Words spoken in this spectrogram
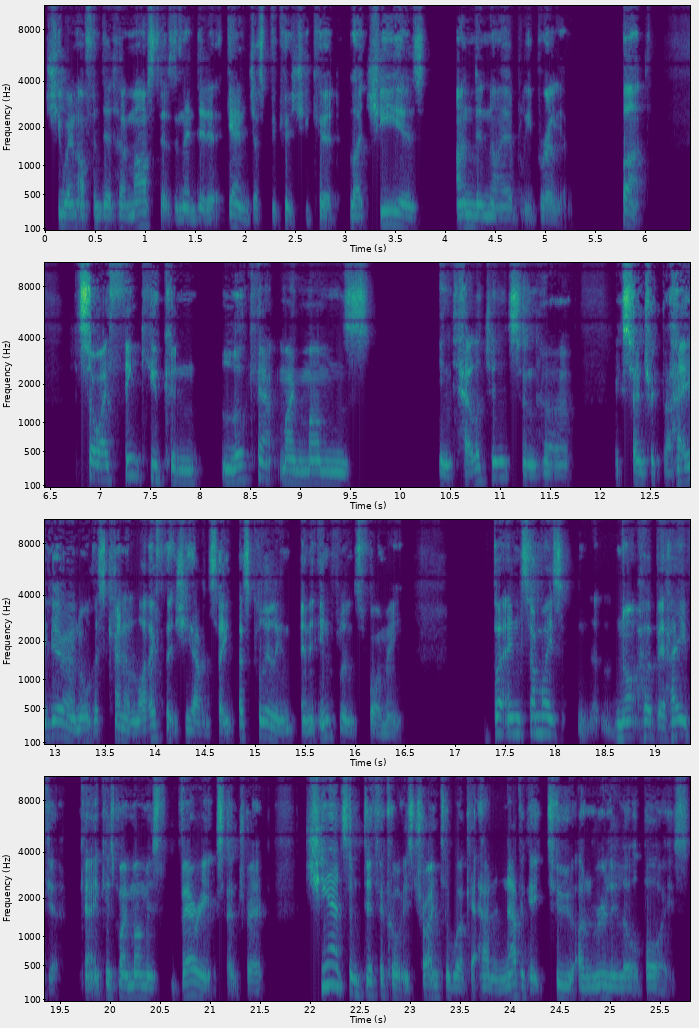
she went off and did her master's and then did it again just because she could. Like she is undeniably brilliant. But so I think you can look at my mum's intelligence and her eccentric behavior and all this kind of life that she had and say that's clearly an influence for me but in some ways not her behavior okay because my mum is very eccentric she had some difficulties trying to work out how to navigate two unruly little boys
